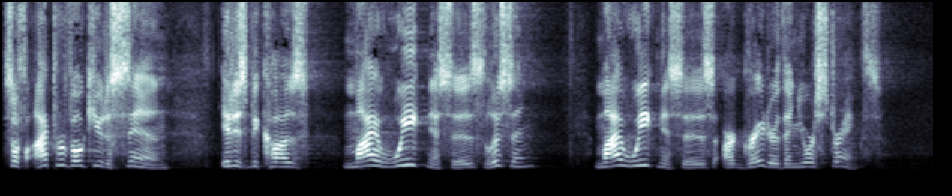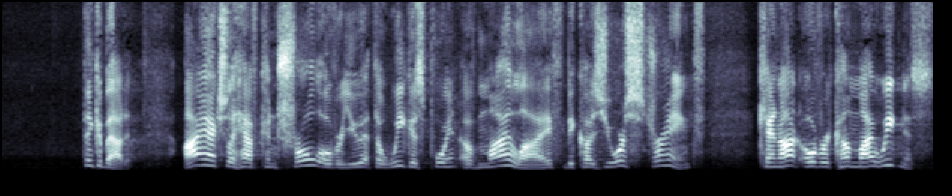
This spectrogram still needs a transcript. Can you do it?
So if I provoke you to sin, it is because my weaknesses, listen, my weaknesses are greater than your strengths. Think about it. I actually have control over you at the weakest point of my life because your strength cannot overcome my weakness.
